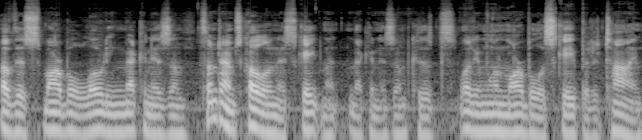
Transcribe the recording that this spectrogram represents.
of this marble loading mechanism, sometimes called an escapement mechanism because it's letting one marble escape at a time.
